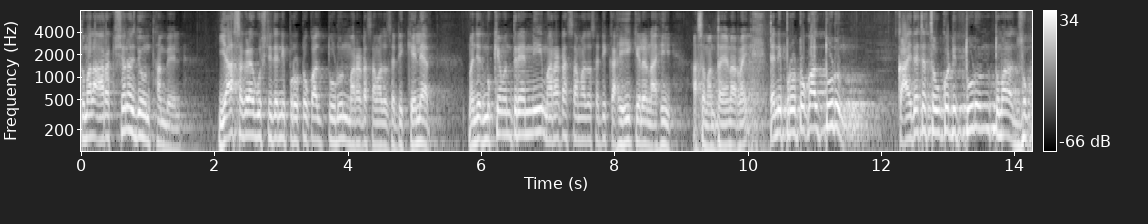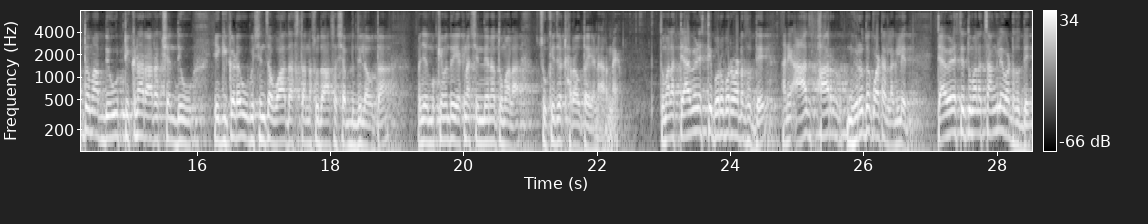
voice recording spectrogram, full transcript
तुम्हाला आरक्षणच देऊन थांबेल. या सगळ्या गोष्टी त्यांनी प्रोटोकॉल तोडून मराठा समाजासाठी केल्यात. म्हणजे मुख्यमंत्र्यांनी मराठा समाजासाठी काहीही केलं नाही असं म्हणता येणार नाही. त्यांनी प्रोटोकॉल तोडून कायद्याच्या चौकटीत तोडून तुम्हाला झुकतं माप देऊ टिकणार आरक्षण देऊ एकीकडे ओबीसींचा वाद असताना सुद्धा असा शब्द दिला होता. म्हणजे मुख्यमंत्री एकनाथ शिंदेना तुम्हाला चुकीचं ठरवता येणार नाही. तुम्हाला त्यावेळेस ते बरोबर वाटत होते आणि आज फार विरोधक वाटायला लागलेत. त्यावेळेस ते तुम्हाला चांगले वाटत होते.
